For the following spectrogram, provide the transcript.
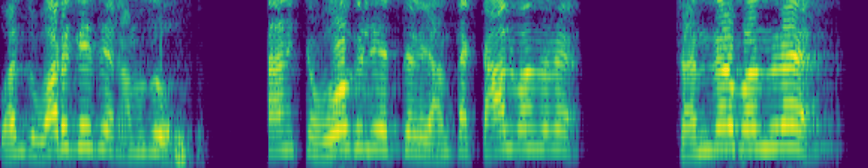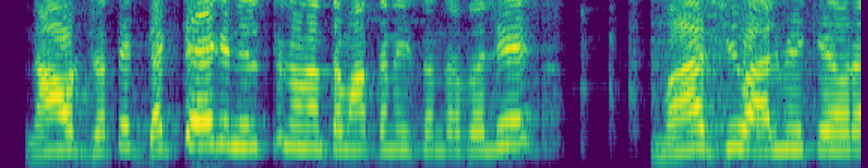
ಒಂದು ವರ್ಗ ಇದೆ ನಮ್ಮದು ಹೋಗಲಿ ಅಂತೇಳಿ, ಅಂತ ಕಾಲ್ ಬಂದ್ರೆ, ಚಂದ್ರ ಬಂದ್ರೆ ನಾವು ಅವ್ರ ಜೊತೆ ಗಟ್ಟಿಯಾಗಿ ನಿಲ್ತೀನೋ ಅಂತ ಮಾತನ್ನ ಈ ಸಂದರ್ಭದಲ್ಲಿ ಮಹರ್ಷಿ ವಾಲ್ಮೀಕಿಯವರ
